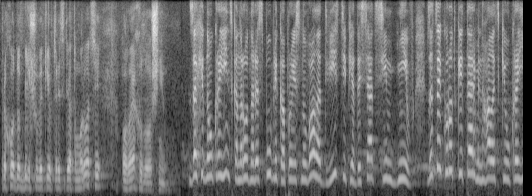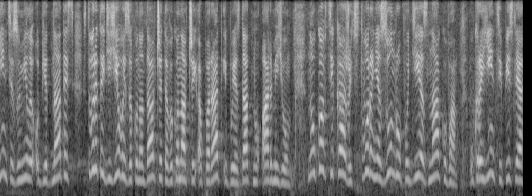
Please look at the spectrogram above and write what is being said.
приходу більшовиків в 1939 році Олег Лошнів. Західноукраїнська Народна Республіка проіснувала 257 днів. За цей короткий термін галицькі українці зуміли об'єднатись, створити дієвий законодавчий та виконавчий апарат і боєздатну армію. Науковці кажуть, створення ЗУНРу – подія знакова. Українці після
